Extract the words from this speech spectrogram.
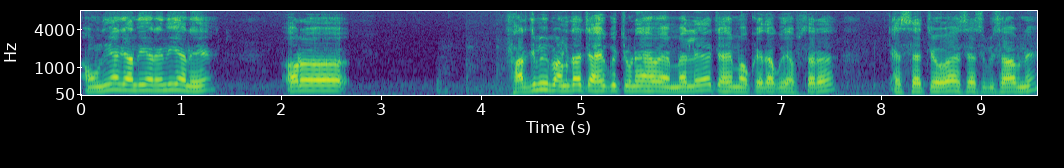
ਆਉਂਦੀਆਂ ਜਾਂਦੀਆਂ ਰਹਿੰਦੀਆਂ ਨੇ ਔਰ ਫਰਜ਼ ਵੀ ਬਣਦਾ ਚਾਹੇ ਕੋਈ ਚੁਣਿਆ ਹੋਇਆ ਐਮਐਲਏ ਹੈ, ਚਾਹੇ ਮੌਕੇ ਦਾ ਕੋਈ ਅਫਸਰ ਹੈ ਐਸਐਚਓ ਹੈ ਐਸਐਸਪੀ ਸਾਹਿਬ ਨੇ,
